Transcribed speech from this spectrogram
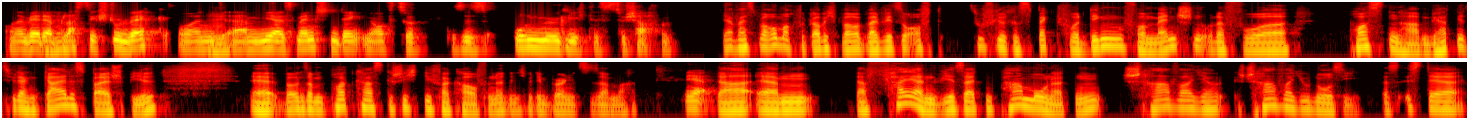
und dann wäre der mhm. Plastikstuhl weg. Und mhm. ähm, wir als Menschen denken oft so, das ist unmöglich, das zu schaffen. Ja, weißt du warum auch? Glaube ich, weil wir so oft zu viel Respekt vor Dingen, vor Menschen oder vor Posten haben. Wir hatten jetzt wieder ein geiles Beispiel äh, bei unserem Podcast Geschichten, die verkaufen, ne, den ich mit dem Bernie zusammen mache. Ja. Da, ähm, da feiern wir seit ein paar Monaten Shava, Shava Yunosi. Das ist der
